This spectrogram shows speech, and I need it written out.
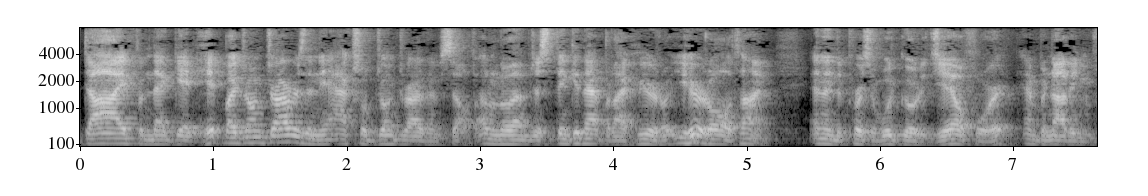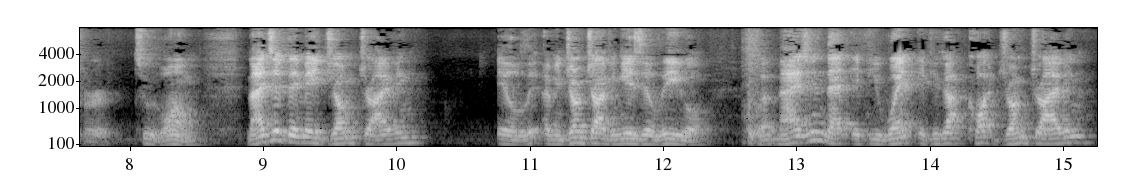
die from that get hit by drunk drivers than the actual drunk driver themselves. I don't know. I'm just thinking that, but I hear it. You hear it all the time. And then the person would go to jail for it, and but not even for too long. Imagine if they made drunk driving. Ill- I mean, drunk driving is illegal. But imagine that if you went, if you got caught drunk driving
